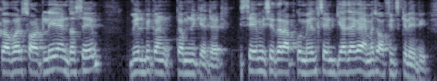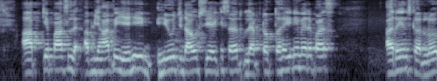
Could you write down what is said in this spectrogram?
cover shortly and the same will be communicated same इसी तरह आपको मेल सेंड किया जाएगा एम एस ऑफ़िस के लिए भी। आपके पास अब यहाँ पे यही ह्यूज डाउट्स ये है कि सर लैपटॉप तो है ही नहीं मेरे पास। अरेंज कर लो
